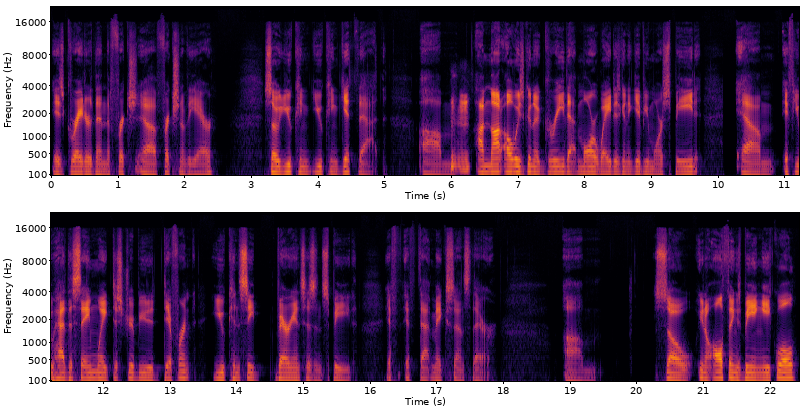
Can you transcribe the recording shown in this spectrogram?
is greater than the friction uh, friction of the air. So you can you can get that. Um, Mhm. I'm not always going to agree that more weight is going to give you more speed. Um, if you had the same weight distributed different, you can see variances in speed. If if that makes sense there. Um, so you know, all things being equal,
